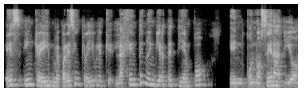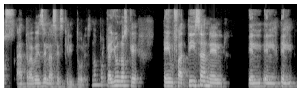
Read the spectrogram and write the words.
Es increíble, me parece increíble que la gente no invierte tiempo en conocer a Dios a través de las escrituras, ¿no? Porque hay unos que enfatizan el, el, el,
